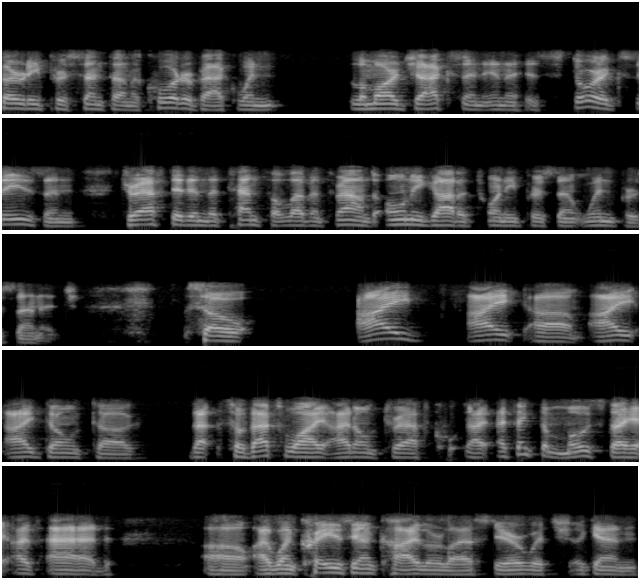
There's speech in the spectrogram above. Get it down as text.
30% on a quarterback when Lamar Jackson in a historic season drafted in the 10th, 11th round only got a 20% win percentage. So I I um, I I don't uh, that so that's why I don't draft. I, I think the most I, I've had. Uh, I went crazy on Kyler last year, which again,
